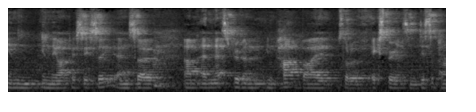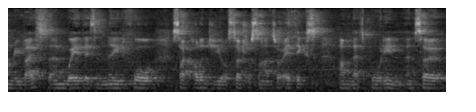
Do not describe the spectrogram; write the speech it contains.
in, in the IPCC, and so um, and that's driven in part by sort of experience and disciplinary base, and where there's a need for psychology or social science or ethics, um, that's brought in, and so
